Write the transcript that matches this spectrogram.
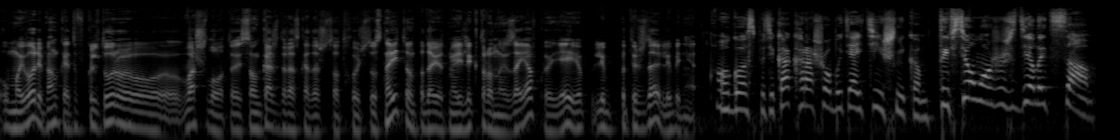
у моего ребенка это в культуру вошло. То есть он каждый раз, когда что-то хочет установить, он подает мне электронную заявку, я ее либо подтверждаю, либо нет. О, Господи, как хорошо быть айтишником. Ты все можешь сделать сам,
